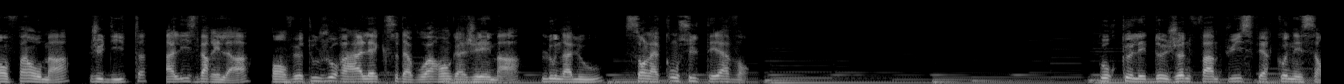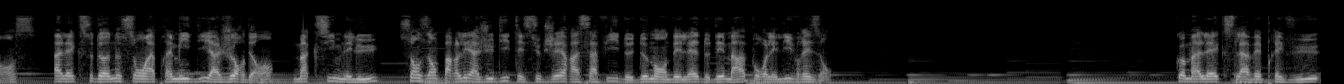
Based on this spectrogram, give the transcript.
Enfin Oma, Judith, Alice Varela, en veut toujours à Alex d'avoir engagé Emma, Lou, sans la consulter avant. Pour que les deux jeunes femmes puissent faire connaissance, Alex donne son après-midi à Jordan, Maxime l'élu, sans en parler à Judith et suggère à sa fille de demander l'aide d'Emma pour les livraisons. Comme Alex l'avait prévu,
